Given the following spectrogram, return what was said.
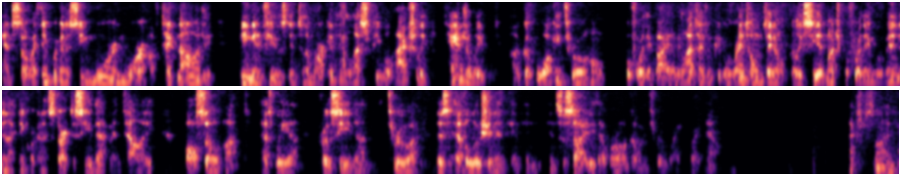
And so I think we're going to see more and more of technology being infused into the market and less people actually tangibly uh, walking through a home before they buy it. I mean, a lot of times when people rent homes, they don't really see it much before they move in. And I think we're going to start to see that mentality also uh, as we uh, proceed uh, through uh, this evolution in, in, in, society that we're all going through right, right now. Next slide.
